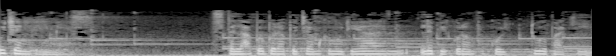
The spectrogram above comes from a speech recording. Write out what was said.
hujan gerimis. Setelah beberapa jam kemudian, lebih kurang pukul 2 pagi,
